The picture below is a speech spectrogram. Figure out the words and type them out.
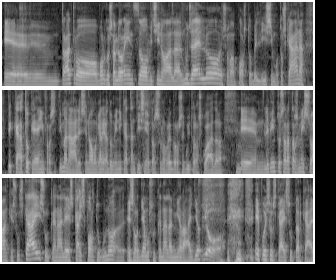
E, ehm, tra l'altro Borgo San Lorenzo vicino al, al Mugello, insomma un posto bellissimo, Toscana, peccato che è infrasettimanale, se no magari la domenica tantissime persone avrebbero seguito la squadra. Mm. E, l'evento sarà trasmesso anche su Sky, sul canale Sky Sport 1, eh, esordiamo sul canale Ammiraglio Io, e poi su Sky Super Calcio.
